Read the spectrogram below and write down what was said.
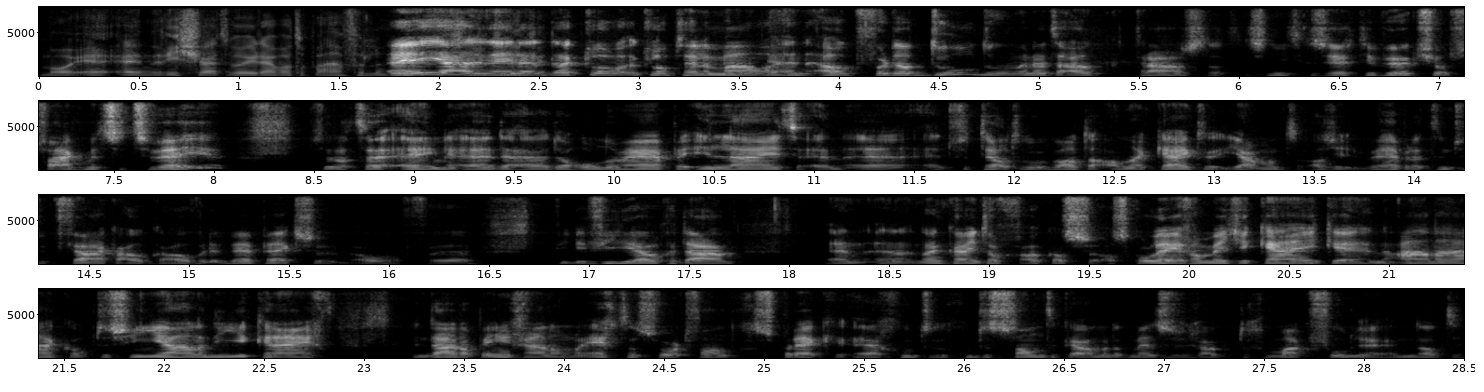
Mooi. En, en, Richard, wil je daar wat op aanvullen? Nee, ja, nee dat, dat klopt, klopt, helemaal. Ja. En ook voor dat doel doen we het ook, trouwens, dat is niet gezegd, die workshops vaak met z'n tweeën. Zodat de een uh, de, de, onderwerpen inleidt en, uh, en vertelt hoe wat de ander kijkt. Ja, want als je, we hebben het natuurlijk vaak ook over de WebEx of uh, via de video gedaan. En dan kan je toch ook als, als collega met je kijken en aanhaken op de signalen die je krijgt. En daarop ingaan om echt een soort van gesprek goed, goed tot stand te komen. Dat mensen zich ook op de gemak voelen. En dat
